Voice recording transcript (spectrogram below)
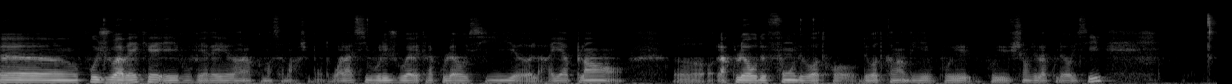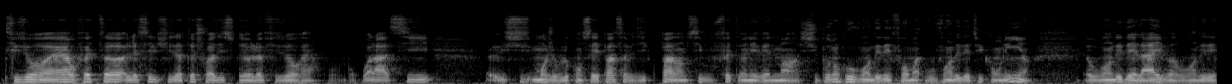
Euh, vous pouvez jouer avec et vous verrez comment ça marche. Bon, voilà, si vous voulez jouer avec la couleur aussi, l'arrière-plan, euh, la couleur de fond de votre, de votre calendrier. Vous pouvez, vous pouvez changer la couleur ici. Fuseau horaire, en fait, euh, laissez l'utilisateur choisir euh, le fuseau horaire. Donc voilà, si, moi je vous le conseille pas, ça veut dire que par exemple si vous faites un événement, supposons que vous vendez des formats, vous vendez des trucs en ligne, vous vendez des lives, vous vendez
